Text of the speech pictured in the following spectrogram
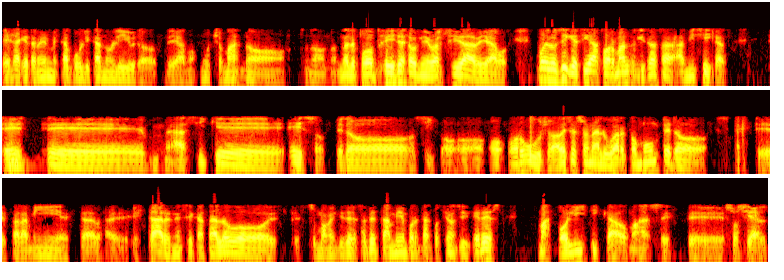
es la que también me está publicando un libro, digamos, mucho más no, no, no, le puedo pedir a la universidad, digamos. Bueno, sí, que siga formando quizás a, mis hijas. Este, así que eso, pero sí, orgullo. A veces suena lugar común, pero este, para mí estar, en ese catálogo es, sumamente interesante también por esta cuestión, si querés, más política o más este, social.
